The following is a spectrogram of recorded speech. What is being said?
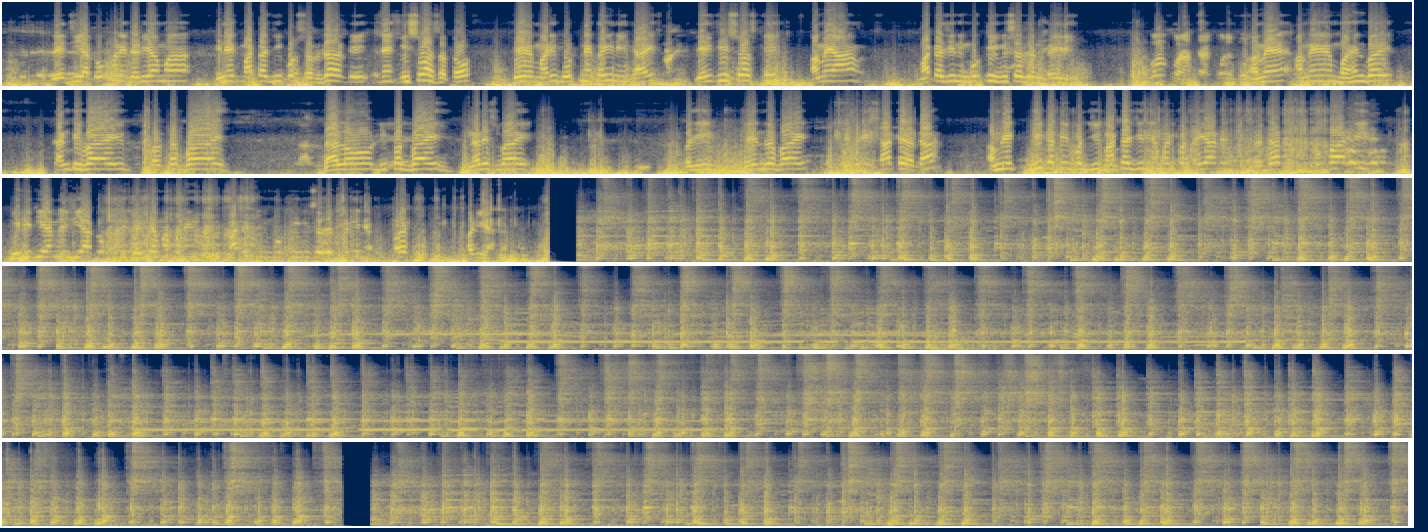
ને જે આ ટોપાની દરિયામાં એને એક માતાજી પર શ્રદ્ધા હતી અને એક વિશ્વાસ હતો કે મારી બોટને કંઈ નહીં થાય. એ જ વિશ્વાસથી અમે આ માતાજીની મૂર્તિ વિસર્જન કરી. અમે અમે મહેનભાઈ કાંતિભાઈ પ્રતાપભાઈ લાલો દીપકભાઈ નરેશભાઈ પછી જયેન્દ્રભાઈ એ બધી સાથે હતા. અમને એક બીક હતી, પણ જે માતાજીની અમારી પર તૈયાર શ્રદ્ધા કૃપા હતી. એનીથી અમે જે આ ટોકાની જગ્યામાં પણ માતાજીની મૂર્તિ વિસર્જન કરીને પરત ફર્યા.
